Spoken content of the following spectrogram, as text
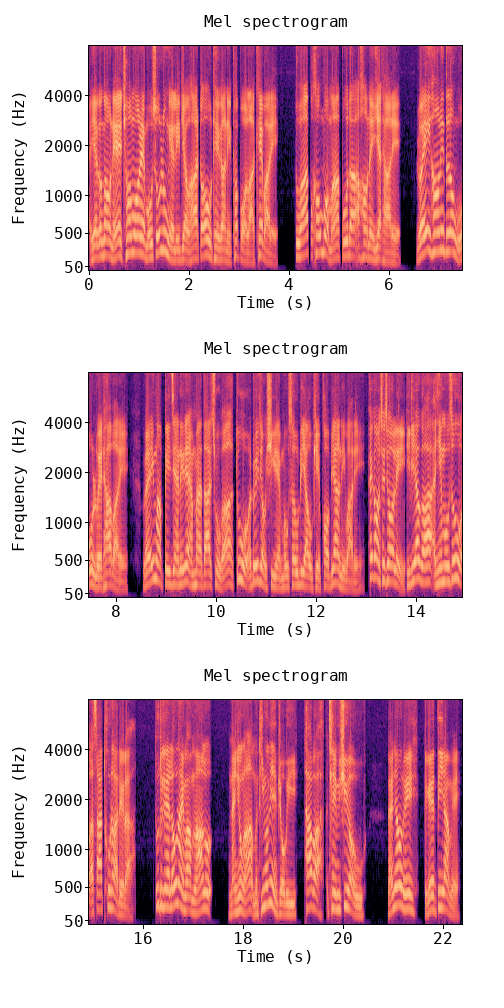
အရက်ကောင်းကောင်းနဲ့ချောမောတဲ့မုတ်ဆိုးလူငယ်လေးတယောက်ဟာတောအုပ်ထဲကနေထွက်ပေါ်လာခဲ့ပါတယ်။သူဟာပခုံးပေါ်မှာပိုးသားအဟောင်းနဲ့ရက်ထားတဲ့လွယ်အိမ်ဟောင်းလေးတစ်လုံးကိုလွယ်ထားပါတယ်။လွယ်အိမ်မှာပေကြံနေတဲ့အမှတ်သားတချို့ကသူ့ကိုအတွေ့အကြုံရှိတဲ့မုတ်ဆိုးတယောက်အဖြစ်ဖော်ပြနေပါတယ်။ဟဲ့ကောင်ချောချောလေးဒီတယောက်ကအရင်မုတ်ဆိုးကိုအစားထိုးထားတယ်လား။သူတကယ်လုံးနိုင်မှာမလားလို့နိုင်ကျုံကမထီမမြင်ပြောပြီးထားပါအချိန်မရှိတော့ဘူး။လမ်းကြောင်းတွေတကယ်သိရမယ်။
